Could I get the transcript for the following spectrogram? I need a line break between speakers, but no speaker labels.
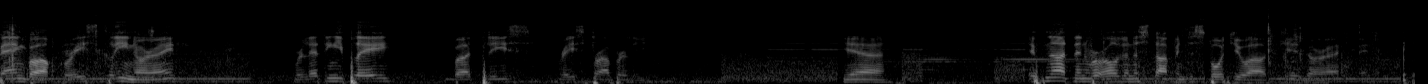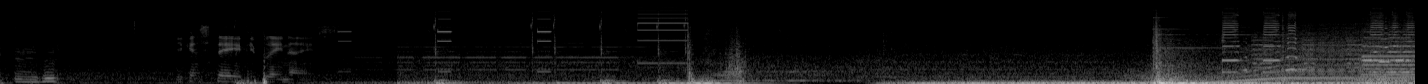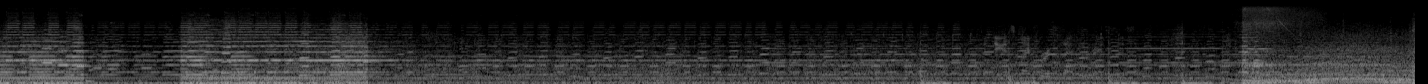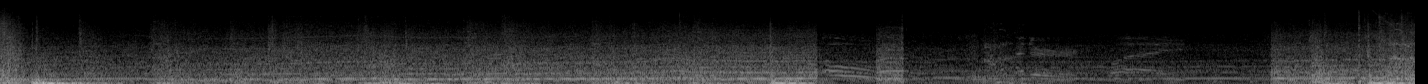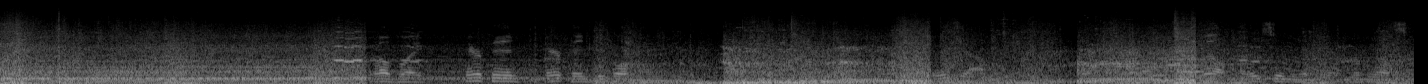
Bangbok, race clean, alright? We're letting you play, but please race properly. Yeah. If not, then we're all gonna stop and just vote you out, kid, alright?
Mm-hmm.
You can stay if you play nice.
Hairpin, hairpin, people. Good job. Well, at least you didn't hit me. Know else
